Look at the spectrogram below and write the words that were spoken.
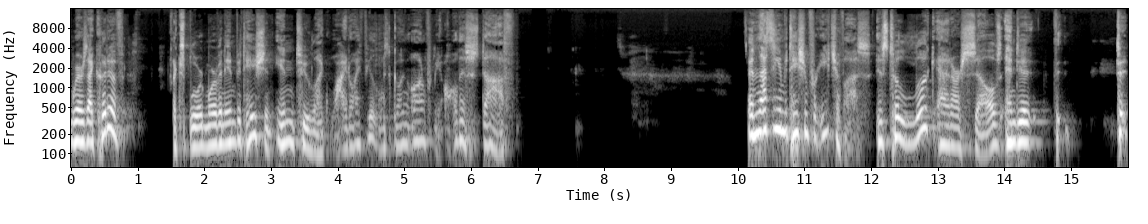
Whereas I could have explored more of an invitation into, like, why do I feel what's going on for me? All this stuff. And that's the invitation for each of us is to look at ourselves and to, to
